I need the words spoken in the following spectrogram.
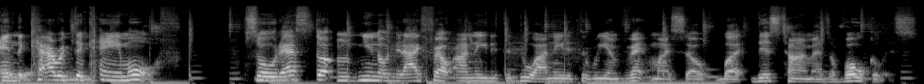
and Oh, the yeah. character came off. So that's something you know that I felt I needed to do. I needed to reinvent myself, but this time as a vocalist.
